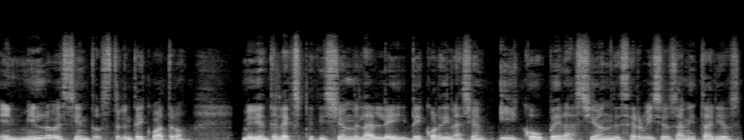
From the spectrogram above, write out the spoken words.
En 1934 mediante la expedición de la Ley de Coordinación y Cooperación de Servicios Sanitarios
